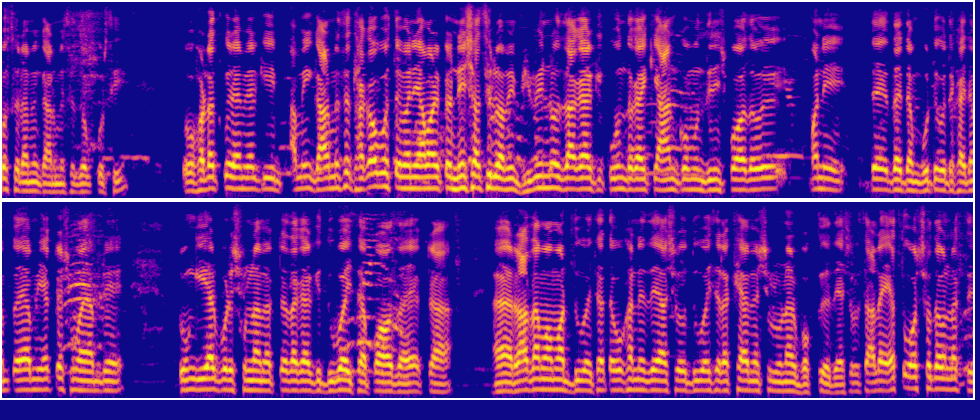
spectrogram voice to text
বছর আমি গার্মেন্টসে জব করছি। তো হঠাৎ করে আমি আর কি, আমি গার্মেন্টসে থাকা অবস্থায় মানে আমার একটা নেশা ছিল, আমি বিভিন্ন জায়গায় আর কি, কোন জায়গায় কি আনকমন জিনিস পাওয়া যাবে মানে যাইতাম ঘুরতে ঘুরতে খাইতাম। তাই আমি একটা সময় আপনি টঙ্গি এয়ারপোর্টে শুনলাম একটা জায়গায় আর কি দুবাই পাওয়া যায়, একটা রাধা মামার দুবাই চা তো ওখানে যে আসলে দুবাই চাটা খেয়ে আমি আসলে ওনার ভক্ত দেয়। আসলে চাটা এত অসাধারণ লাগছে।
